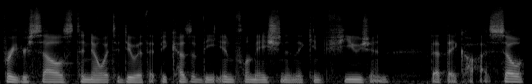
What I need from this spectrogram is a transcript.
for your cells to know what to do with it because of the inflammation and the confusion that they cause. So,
